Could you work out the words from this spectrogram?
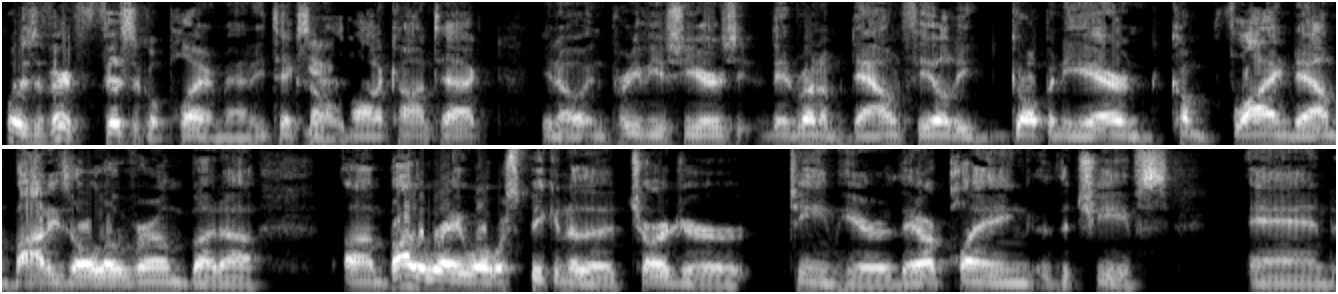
Well, he's a very physical player, man. He takes yeah. on a lot of contact. You know, in previous years, they'd run him downfield. He'd go up in the air and come flying down, bodies all over him. But uh, um, by the way, while we're speaking of the Charger team here, they are playing the Chiefs, and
